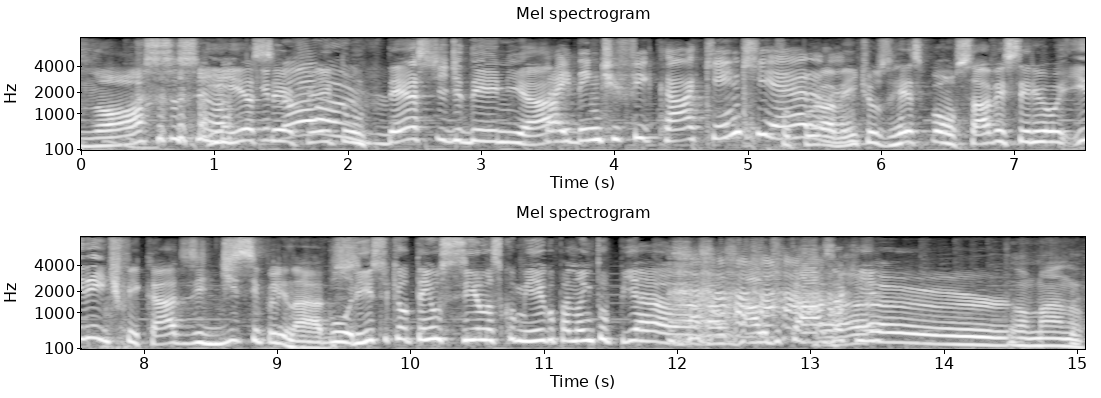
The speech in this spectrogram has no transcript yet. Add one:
Nossa E senhora. ia ser feito um teste de DNA. Pra identificar quem que era, né? Futuramente, os responsáveis seriam identificados e disciplinados. Por isso que eu tenho o Silas comigo, pra não entupir a, a- o ralo de casa aqui. Tomar no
